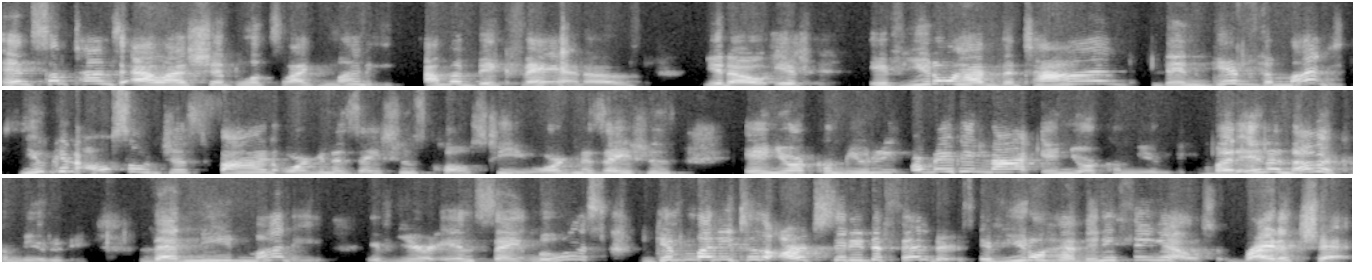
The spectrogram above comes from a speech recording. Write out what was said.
And sometimes allyship looks like money. I'm a big fan of, you know, if if you don't have the time, then give the money. You can also just find organizations close to you, organizations in your community, or maybe not in your community, but in another community that need money. If you're in St. Louis, give money to the ArchCity Defenders. If you don't have anything else, write a check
